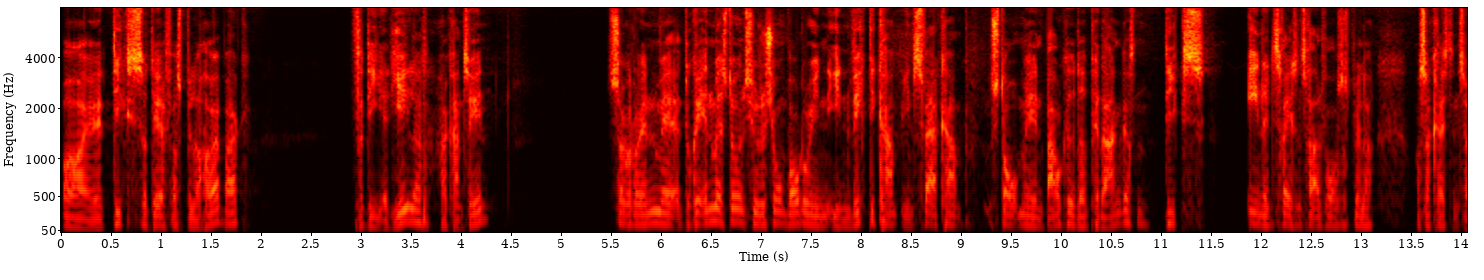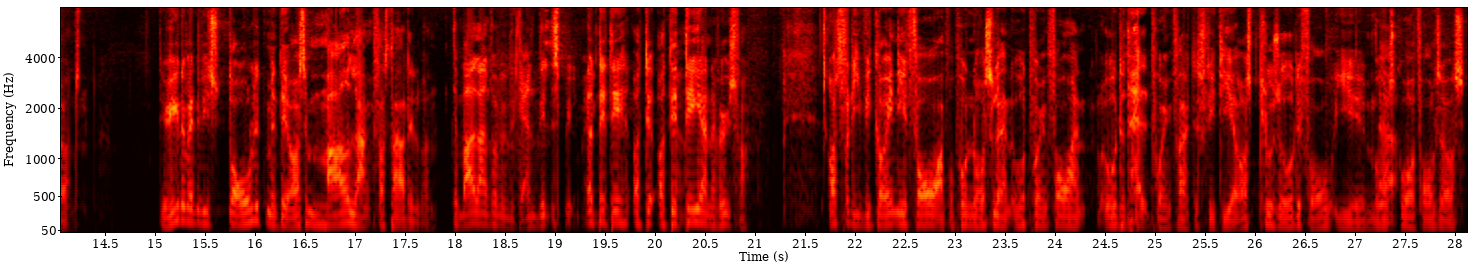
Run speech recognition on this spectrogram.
og øh, Dix så derfor spiller højre bak, fordi at Jelert har karantæne. Så kan du ende med, du kan ende med at stå i en situation, hvor du i en, i en vigtig kamp, i en svær kamp, står med en bagkæde, der hedder Peter Ankersen, Dix, en af de tre centrale forsvarsspillere, og så Christian Sørensen. Det er jo ikke nødvendigvis dårligt, men det er også meget langt fra startelveren. Det er meget langt fra, hvad vi gerne vil spille med. Og det er det, og det, og det, er det jeg er nervøs for. Også fordi vi går ind i et forår, apropos Nordsjælland, 8 point foran, 8,5 point faktisk, fordi de er også plus 8 for i uh, målscore ja. i forhold til os.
